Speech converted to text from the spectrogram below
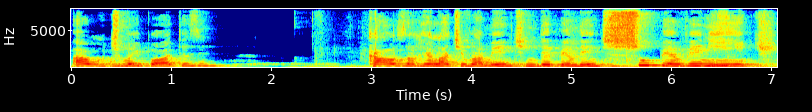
A última hipótese, causa relativamente independente superveniente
